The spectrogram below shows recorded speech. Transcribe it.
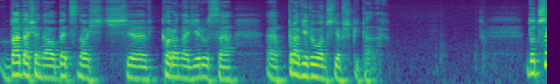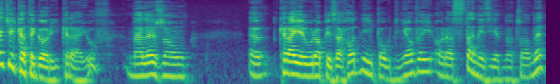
bada się na obecność koronawirusa prawie wyłącznie w szpitalach. Do trzeciej kategorii krajów należą kraje Europy Zachodniej i Południowej oraz Stany Zjednoczone,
